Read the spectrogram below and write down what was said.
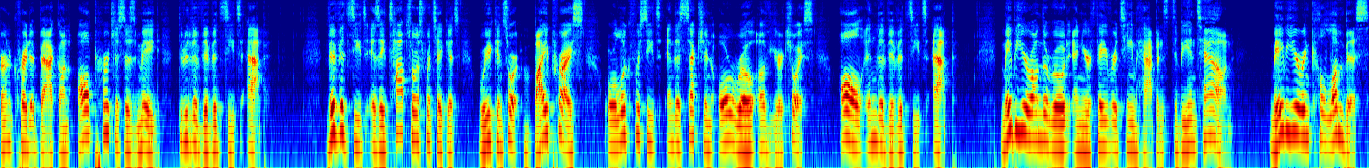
earn credit back on all purchases made through the Vivid Seats app. Vivid Seats is a top source for tickets where you can sort by price or look for seats in the section or row of your choice, all in the Vivid Seats app. Maybe you're on the road and your favorite team happens to be in town. Maybe you're in Columbus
